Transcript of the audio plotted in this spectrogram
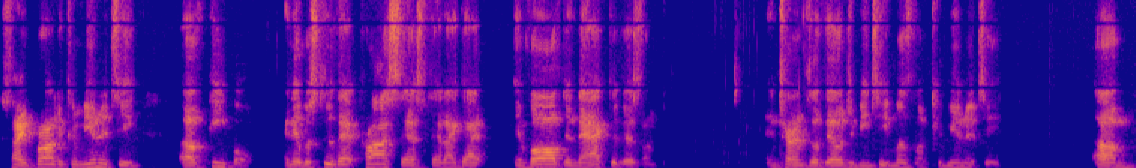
sorry, broader community of people. And it was through that process that I got involved in the activism in terms of the LGBT Muslim community. Um,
